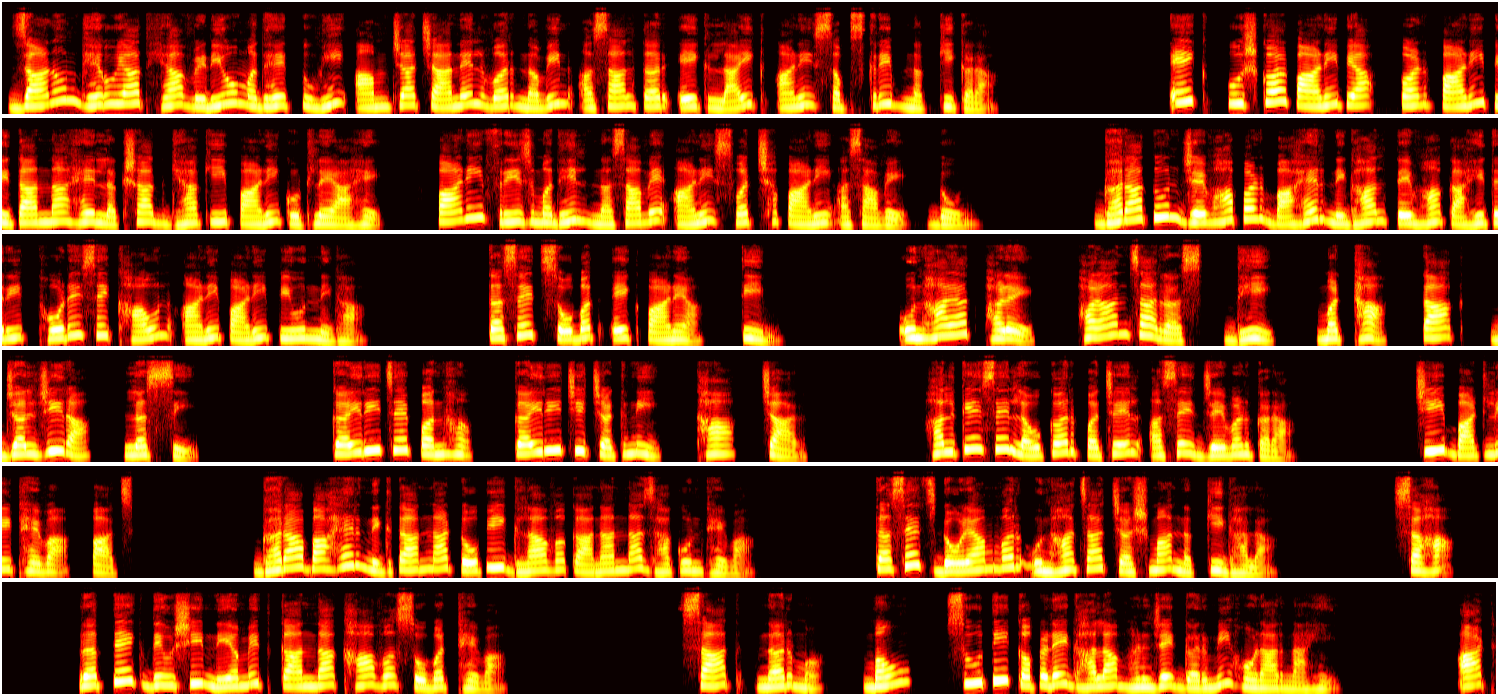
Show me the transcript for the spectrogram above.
जाणून घेऊयात ह्या व्हिडिओमध्ये तुम्ही आमच्या चॅनेलवर नवीन असाल तर एक लाईक आणि सबस्क्रिब नक्की करा. एक पुष्कळ पाणी प्या पण पाणी पिताना हे लक्षात घ्या की पाणी कुठले आहे. पाणी फ्रीजमधील नसावे आणि स्वच्छ पाणी असावे. दोन. घरातून जेव्हा पण बाहेर निघाल तेव्हा काहीतरी थोडेसे खाऊन आणि पाणी पिऊन निघा. तसेच सोबत एक पाण्या. तीन. उन्हाळ्यात फळे फळांचा रस धी मठ्ठा ताक जलजीरा लस्सी. कैरीचे पन्ह कैरीची चटणी खा चार. हलकेसे लवकर पचेल असे जेवण करा. ची बाटली ठेवा पाच. घराबाहेर निघताना टोपी घ्ला व कानांना झाकून ठेवा. तसेच डोळ्यांवर उन्हाचा चष्मा नक्की घाला. सहा. प्रत्येक दिवशी नियमित कांदा खा व सोबत ठेवा. सात नर्म मऊ सूती कपडे घाला म्हणजे गरमी होणार नाही. आठ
